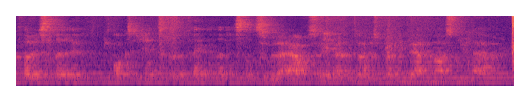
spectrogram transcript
close the oxygen to the thing and then it Let's stops. put it out so Yeah. just burning down a nice new lab.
